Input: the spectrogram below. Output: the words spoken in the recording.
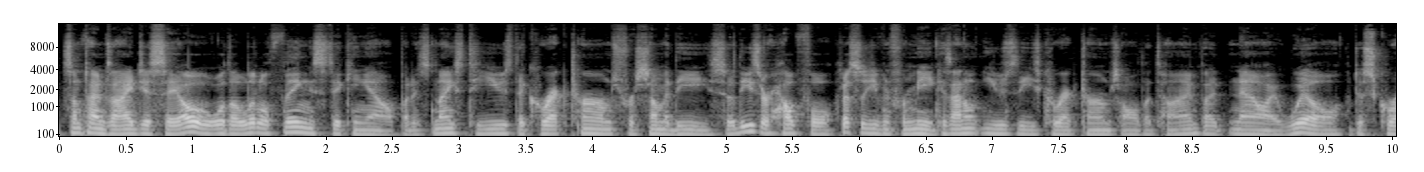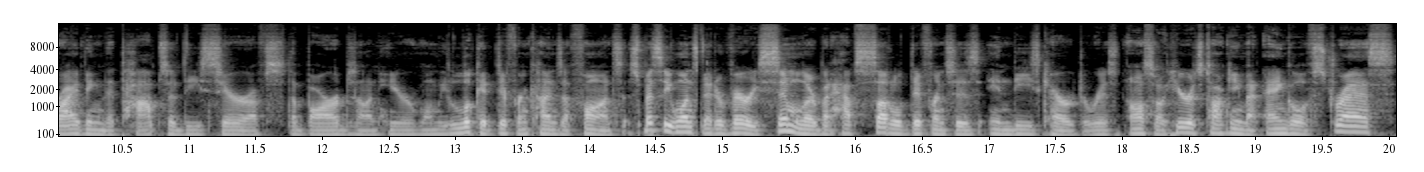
Sometimes I just say, oh, well, the little thing's sticking out, but it's nice to use the correct terms for some of these. So these are helpful, especially even for me, because I don't use these correct terms all the time, but now I will, describing the tops of these serifs, the barbs on here, when we look at different kinds of fonts, especially ones that are very similar but have subtle differences in these characteristics. Also, here it's talking about angle of stress.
